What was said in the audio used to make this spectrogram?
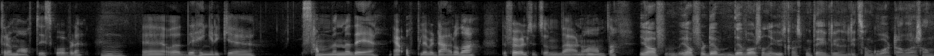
traumatisk over det. Eh, og det henger ikke sammen med det jeg opplever der og da. Det føles ut som det er noe annet, da. Ja, ja for det, det var sånn i utgangspunktet egentlig litt sånn godarta. Sånn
